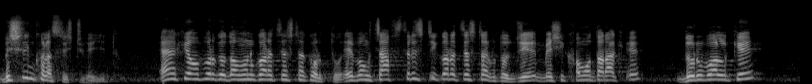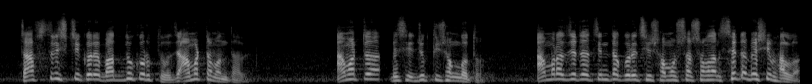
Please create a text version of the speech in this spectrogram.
বিশৃঙ্খলা সৃষ্টি হয়ে যেত। একে অপরকে দমন করার চেষ্টা করত এবং চাপ সৃষ্টি করার চেষ্টা করত, যে বেশি ক্ষমতা রাখে, দুর্বলকে চাপ সৃষ্টি করে বাধ্য করতো যে আমারটা মানতে হবে। আমারটা বেশি যুক্তিসঙ্গত। আমরা যেটা চিন্তা করেছি সমস্যার সমাধান, সেটা বেশি ভালো।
